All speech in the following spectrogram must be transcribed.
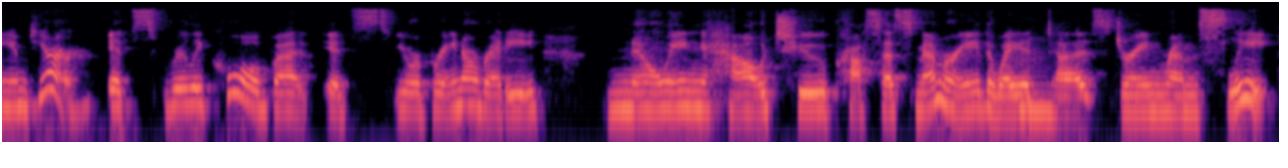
emdr it's really cool but it's your brain already knowing how to process memory the way mm. it does during REM sleep.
